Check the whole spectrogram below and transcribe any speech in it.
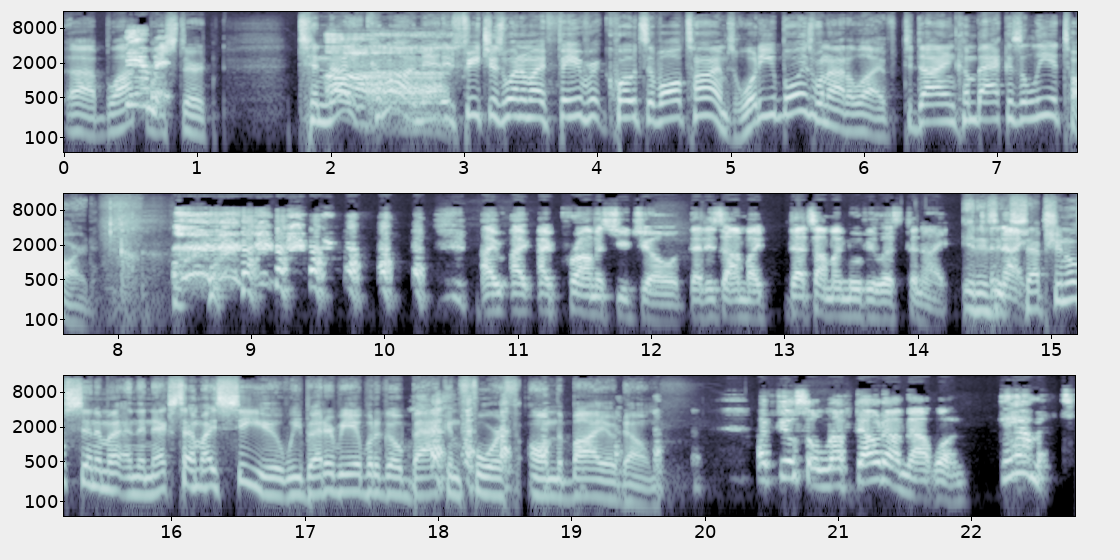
uh, Blockbuster tonight. Come on, man. It features one of my favorite quotes of all times. What do you boys want out of life? To die and come back as a leotard. I, I, I promise you, Joe, that is on my that's on my movie list tonight. It is tonight. exceptional cinema, and the next time I see you, we better be able to go back and forth on the Biodome. I feel so left out on that one. Damn it.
